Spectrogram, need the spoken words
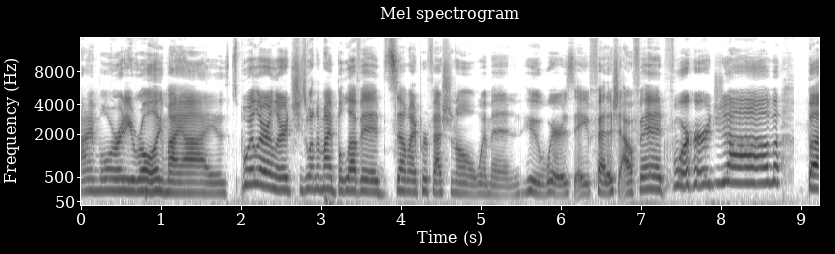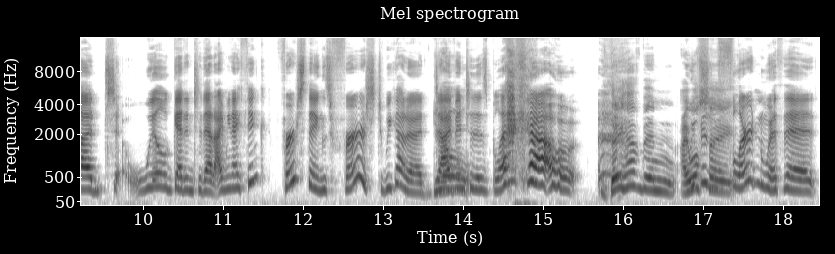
I'm already rolling my eyes. Spoiler alert, she's one of my beloved semi professional women who wears a fetish outfit for her job. But we'll get into that. I mean, I think first things first, we gotta dive know- into this blackout. They have been, I We've will been say, flirting with it.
